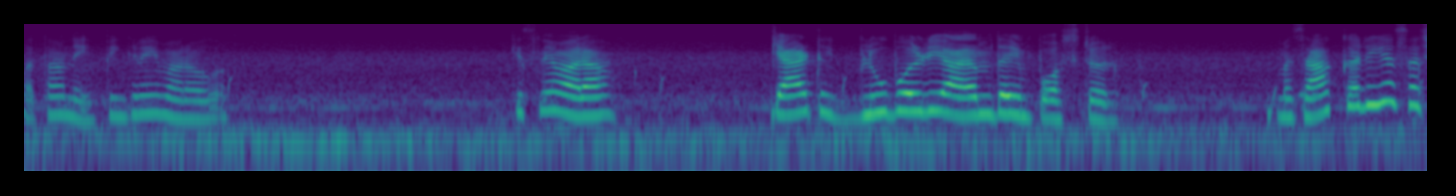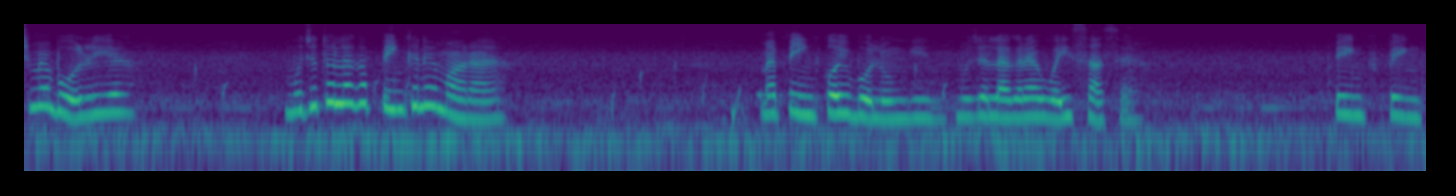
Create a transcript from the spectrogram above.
पता नहीं, पिंक नहीं मारा होगा। किसने मारा? कैट, ब्लू बोल रही है, आई एम द इम्पोस्टर। मज़ाक कर रही है, सच में बोल रही है। मुझे तो लगा पिंक ने मारा है। मैं पिंक को ही बोलूँगी। मुझे लग रहा है वही सस है। Pink pink.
